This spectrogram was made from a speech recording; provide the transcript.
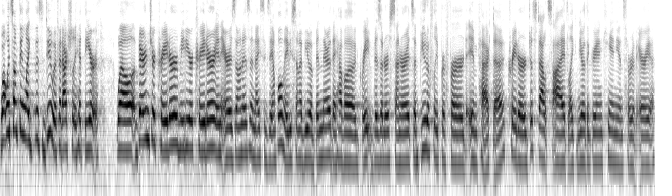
What would something like this do if it actually hit the Earth? Well, Barringer Crater, Meteor Crater in Arizona is a nice example. Maybe some of you have been there. They have a great visitor center. It's a beautifully preferred impact uh, crater just outside, like near the Grand Canyon sort of area.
